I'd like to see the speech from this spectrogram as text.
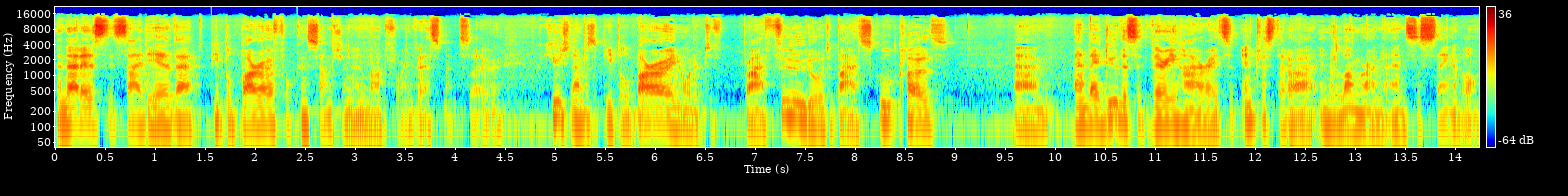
And that is this idea that people borrow for consumption and not for investment. So, huge numbers of people borrow in order to buy food or to buy school clothes. Um, and they do this at very high rates of interest that are, in the long run, and sustainable.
